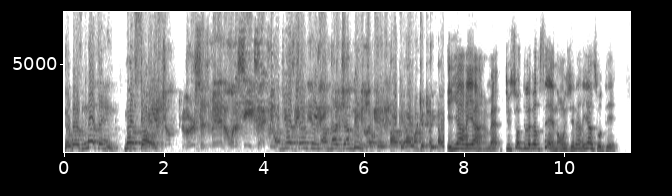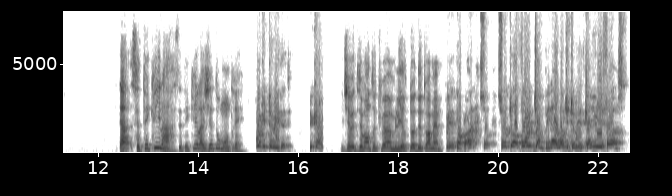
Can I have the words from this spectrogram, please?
There was nothing, no stars. Jumped verses, man. I want to see exactly what I'm you're not saying. in jumping. I'm not English. jumping. Look at Okay, it. okay. I want you to. I Il n'y a rien. Mais tu sautes le verset. Non, je n'ai rien sauté. Ah, c'est écrit là. C'est écrit là. Je vais tout can Je te montre. Tu peux même lire de toi-même. read it. No problem. So, so to avoid jumping, I want you to read it. Can you read for us?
